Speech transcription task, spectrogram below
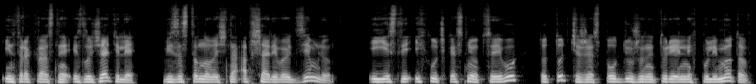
Инфракрасные излучатели безостановочно обшаривают Землю, и если их луч коснется его, то тотчас же с полдюжины турельных пулеметов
